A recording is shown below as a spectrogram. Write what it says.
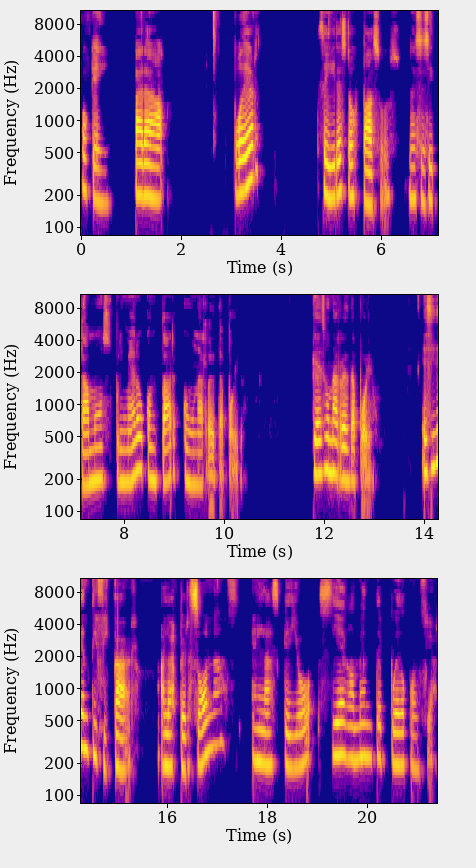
Ok, para poder seguir estos pasos, necesitamos primero contar con una red de apoyo. ¿Qué es una red de apoyo? Es identificar a las personas en las que yo ciegamente puedo confiar.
